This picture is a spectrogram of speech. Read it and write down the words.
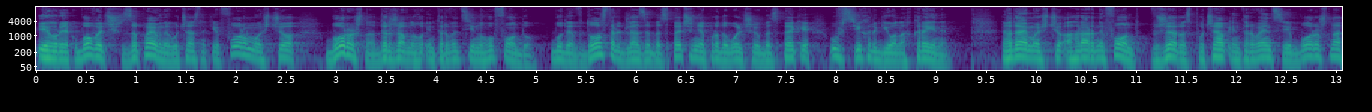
Ігор Якубович запевнив учасників форуму, що борошна державного інтервенційного фонду буде вдосталь для забезпечення продовольчої безпеки у всіх регіонах країни. Нагадаємо, що аграрний фонд вже розпочав інтервенції борошна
